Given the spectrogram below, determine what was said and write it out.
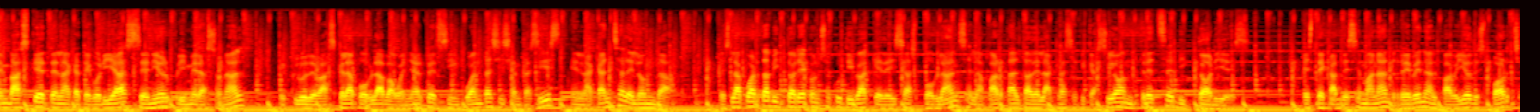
En bàsquet, en la categoria sènior primera zonal, el Club de Bàsquet La Pobla va guanyar per 50-66 en la canxa de l'Onda. És la quarta victòria consecutiva que deixa els poblans en la part alta de la classificació amb 13 victòries. Este cap de setmana reben al pavelló d'esports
